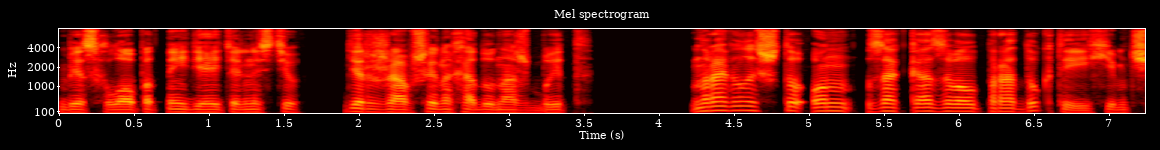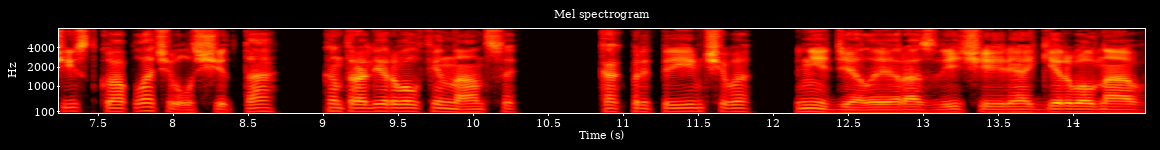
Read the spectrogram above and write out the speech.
бесхлопотной деятельностью, державшей на ходу наш быт. Нравилось, что он заказывал продукты и химчистку, оплачивал счета, контролировал финансы, как предприимчиво, не делая различий, реагировал на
